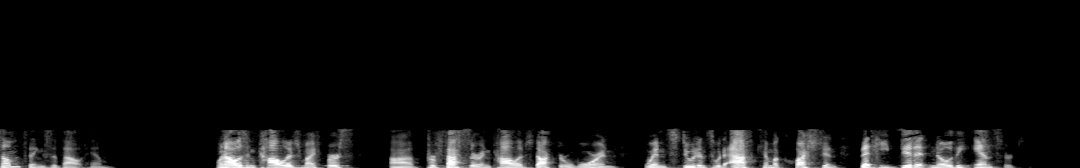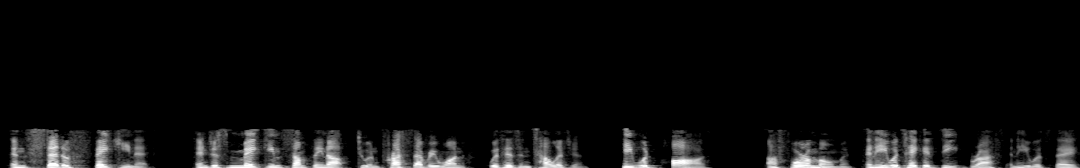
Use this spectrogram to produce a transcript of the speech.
some things about Him. When I was in college, my first uh, professor in college, Dr. Warren, when students would ask him a question that he didn't know the answer to, instead of faking it and just making something up to impress everyone with his intelligence, he would pause uh, for a moment and he would take a deep breath and he would say,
